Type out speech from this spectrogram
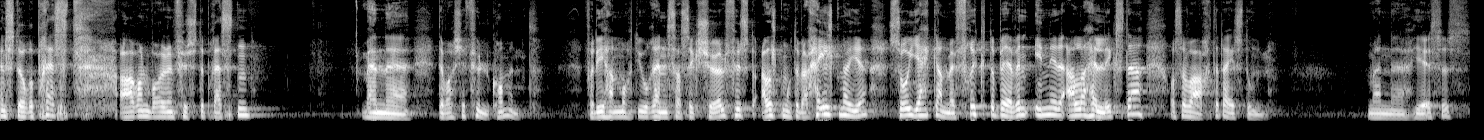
En større prest. Aron var jo den første presten. Men eh, det var ikke fullkomment. Fordi han måtte jo rense seg sjøl først. Alt måtte være helt nøye. Så gikk han med frykt og beven inn i det aller helligste, og så varte det en stund. Men eh, Jesus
